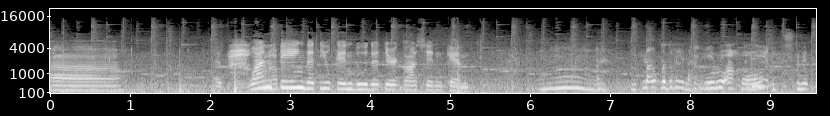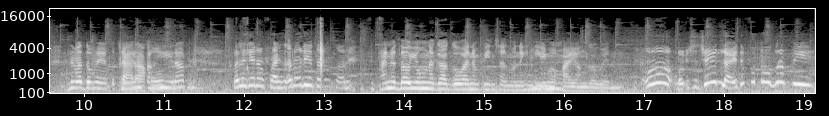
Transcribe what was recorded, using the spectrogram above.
Ah... eto. one thing that you can do that your cousin can't. Mm. Ma madumi na. Siguro ako. Di madumi yung kutsara Kaya ko. ang hirap. Palagyan ng fries. Ano ulit? Ano? Sorry. Ano daw yung nagagawa ng pinsan mo na hindi Hindi mo mo- kayang gawin? Oh, sa Jayla, ito photography.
